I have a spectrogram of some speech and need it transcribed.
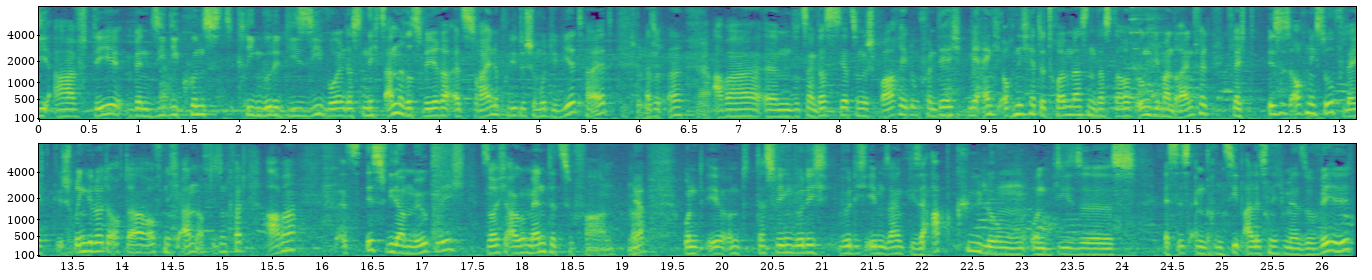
die AfD, wenn sie die Kunst kriegen würde, die sie wollen, dass nichts anderes wäre als reine politische Motiviertheit. Also, äh, Ja. Aber ähm, sozusagen, das ist jetzt so eine Sprachregelung, von der ich mir eigentlich auch nicht hätte träumen lassen, dass darauf irgendjemand reinfällt. Vielleicht ist es auch nicht so, vielleicht springen die Leute auch darauf nicht an, auf diesen Quatsch. Aber es ist wieder möglich, solche Argumente zu fahren. Ne? Ja. Und, äh, und deswegen würde ich, würde ich eben sagen, diese Abkühlung und dieses, es ist im Prinzip alles nicht mehr so wild,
